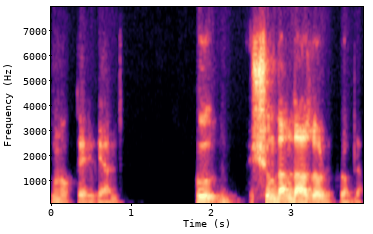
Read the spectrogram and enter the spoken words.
bu noktaya geldi. Bu şundan daha zor bir problem.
